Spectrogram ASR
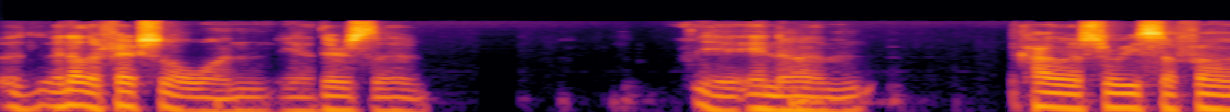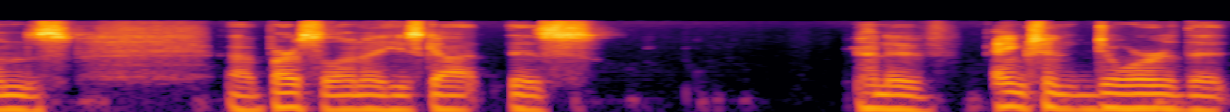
another fictional one. Yeah, there's the yeah, in um, Carlos Ruiz Zafón's uh, Barcelona. He's got this kind of ancient door that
